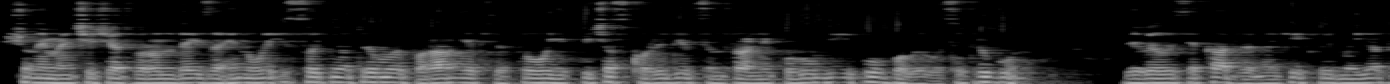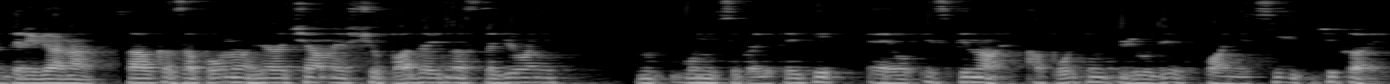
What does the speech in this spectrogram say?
Щонайменше четверо людей загинули і сотні отримали поранення після того, як під час кориди в центральній Колумбії обвалилася трибуна. Дивилися кадри, на яких видно, як дерев'яна ставка заповнена глядачами, що падають на стадіоні муніципалітеті Ео Еспіналь, а потім люди в паніці тікають.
